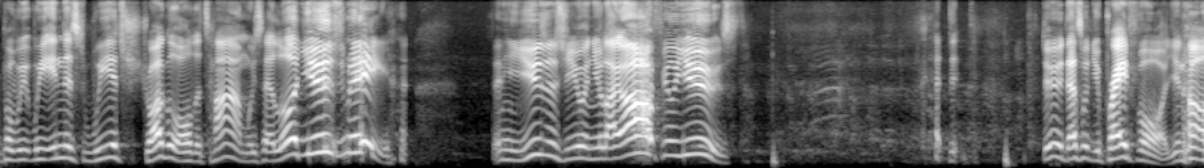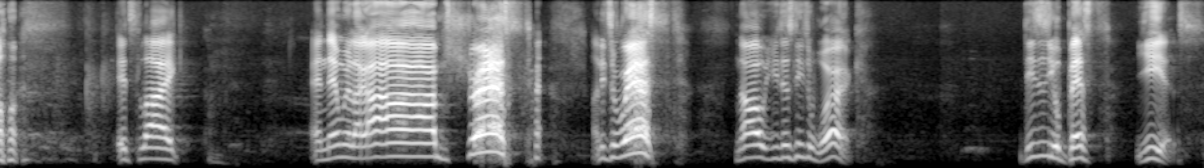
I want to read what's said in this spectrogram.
but we, we in this weird struggle all the time. We say, Lord, use me. then he uses you and you're like, oh, I feel used. Dude, that's what you prayed for, you know? It's like, and then we're like, ah, I'm stressed. I need to rest. No, you just need to work. These are your best years.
